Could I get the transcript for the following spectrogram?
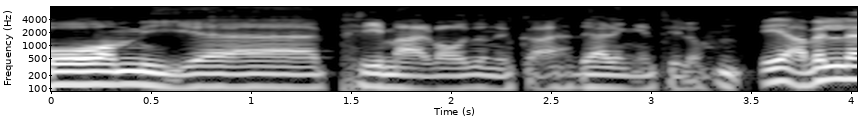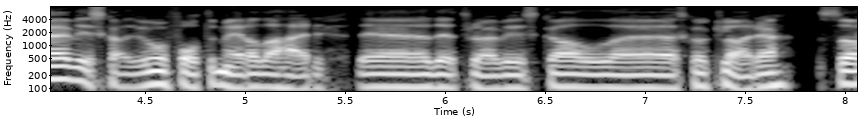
og mye primærvalg denne uka her. Det er det ingen tvil om. Mm. Vi, vel, vi skal jo få til mer av det her. Det, det tror jeg vi skal, skal klare. Så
